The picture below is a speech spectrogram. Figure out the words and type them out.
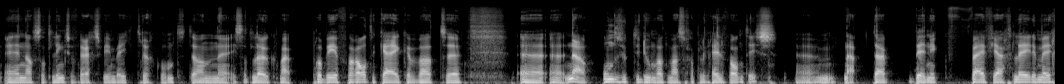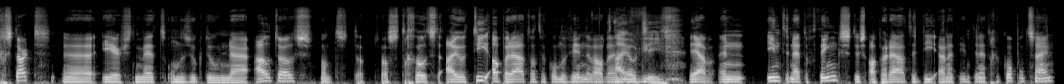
En als dat links of rechts weer een beetje terugkomt, dan eh, is dat leuk. Maar probeer vooral te kijken wat, eh, eh, nou, onderzoek te doen wat maatschappelijk relevant is. Ehm, nou, daar ben ik vijf jaar geleden mee gestart. Eerst met onderzoek doen naar auto's. Want dat was het grootste IoT-apparaat wat we konden vinden. We hadden een IoT. ja, een Internet of Things. Dus apparaten die aan het internet gekoppeld zijn.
